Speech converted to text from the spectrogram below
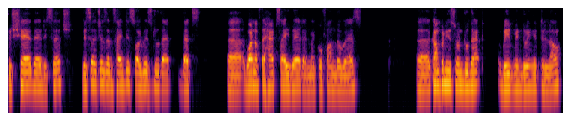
to share their research. Researchers and scientists always do that. That's uh, one of the hats I wear and my co-founder wears. Uh, companies don't do that. We've been doing it till now.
